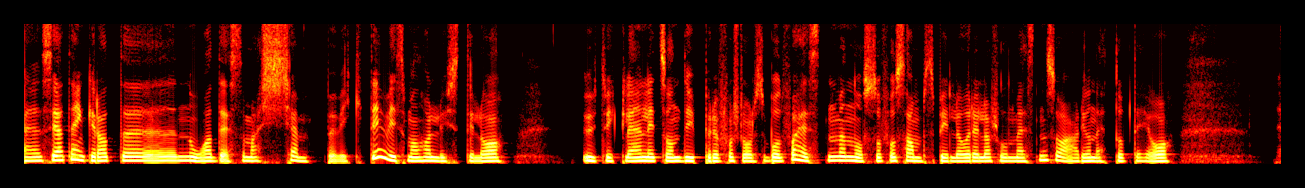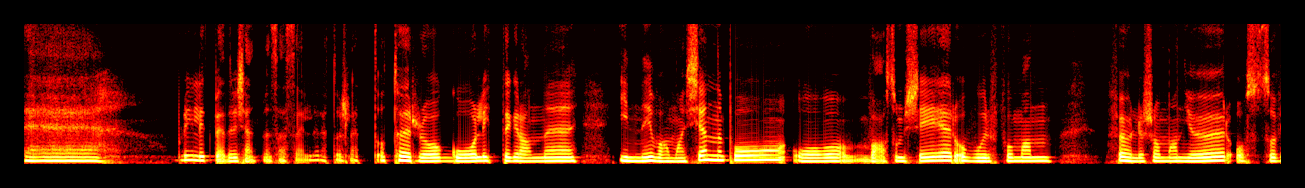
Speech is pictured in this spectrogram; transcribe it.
Eh, så jeg tenker at eh, noe av det som er kjempeviktig hvis man har lyst til å utvikle en litt sånn dypere forståelse både for hesten, men også for samspillet og relasjonen med hesten, så er det jo nettopp det å eh, bli litt bedre kjent med seg selv, rett og slett. Og tørre å gå litt grann inn i hva man kjenner på, og hva som skjer, og hvorfor man føler som man gjør, osv.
